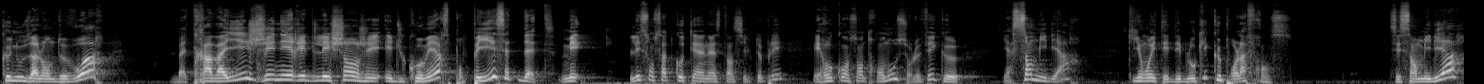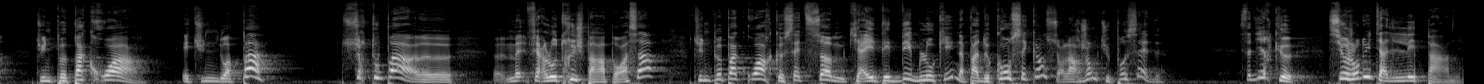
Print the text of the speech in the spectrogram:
que nous allons devoir ben, travailler, générer de l'échange et, du commerce pour payer cette dette. Mais laissons ça de côté un instant, s'il te plaît, et reconcentrons-nous sur le fait qu'il y a 100 milliards qui ont été débloqués que pour la France. Ces 100 milliards, tu ne peux pas croire, et tu ne dois pas, surtout pas, euh, euh, faire l'autruche par rapport à ça, tu ne peux pas croire que cette somme qui a été débloquée n'a pas de conséquences sur l'argent que tu possèdes. C'est-à-dire que si aujourd'hui tu as de l'épargne,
